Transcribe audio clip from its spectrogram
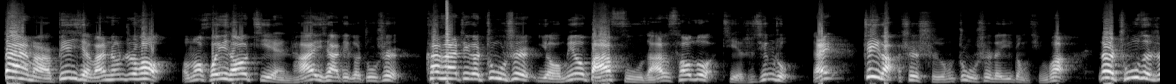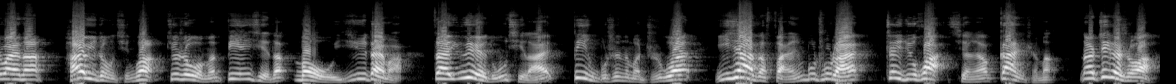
代码编写完成之后，我们回头检查一下这个注释，看看这个注释有没有把复杂的操作解释清楚。哎，这个是使用注释的一种情况。那除此之外呢，还有一种情况，就是我们编写的某一句代码。在阅读起来并不是那么直观，一下子反应不出来这句话想要干什么。那这个时候啊，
